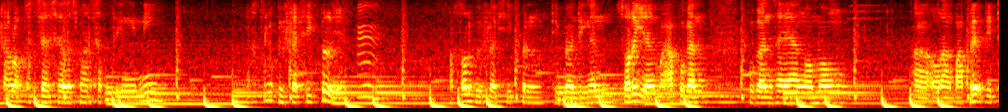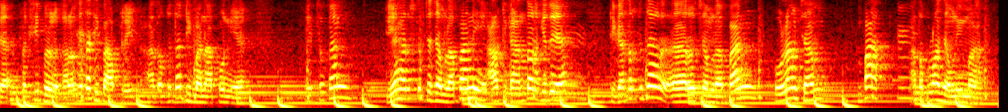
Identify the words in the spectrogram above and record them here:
kalau kerja sales marketing ini waktu lebih fleksibel ya Hmm. waktu lebih fleksibel dibandingkan sorry ya maaf bukan bukan saya ngomong uh, orang pabrik tidak fleksibel. Kalau kita di pabrik atau kita di mana pun ya itu kan dia harus kerja jam 8 nih kalau di kantor gitu ya. Di kantor kita harus jam 8 pulang jam 4 atau pulang jam 5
